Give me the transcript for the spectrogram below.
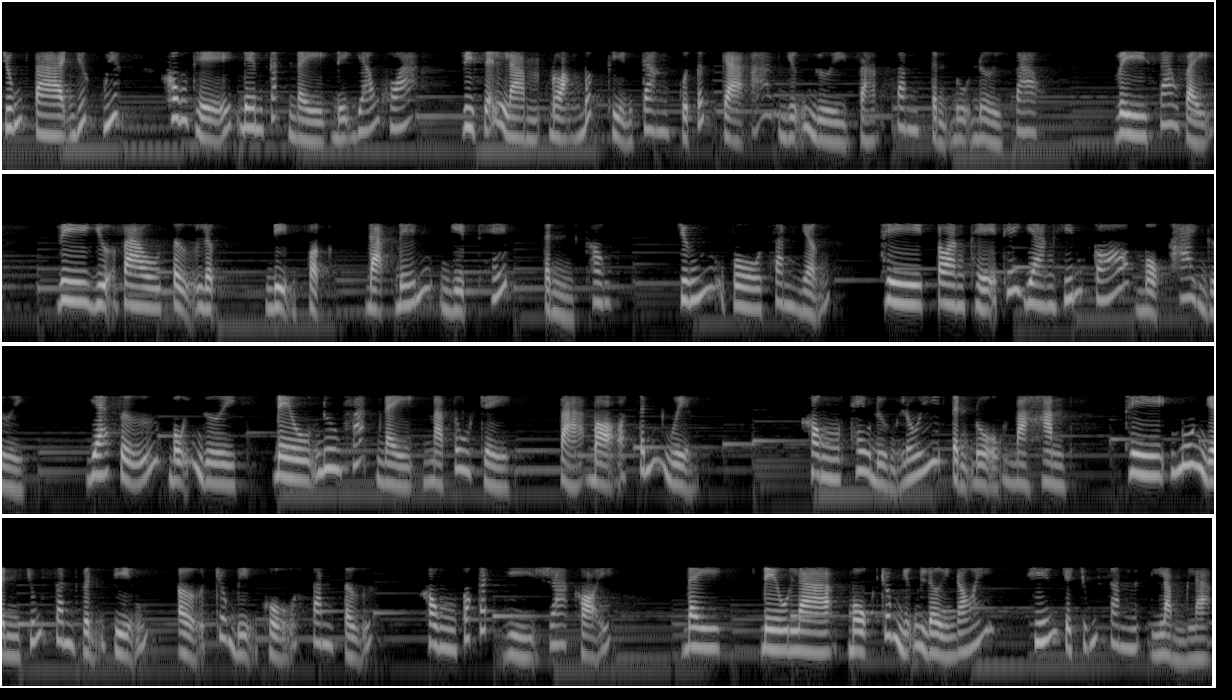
Chúng ta nhất quyết không thể đem cách này để giáo hóa, vì sẽ làm đoạn mất thiện căn của tất cả những người vãng sanh tịnh độ đời sau. Vì sao vậy? Vì dựa vào tự lực niệm phật đạt đến nghiệp hết tình không? Chứng vô sanh nhẫn, thì toàn thể thế gian hiếm có một hai người. Giả sử mỗi người đều nương pháp này mà tu trì, tạ bỏ tính nguyện. Không theo đường lối tịnh độ mà hành, thì muôn nghìn chúng sanh vĩnh viễn ở trong biển khổ sanh tử, không có cách gì ra khỏi. Đây đều là một trong những lời nói khiến cho chúng sanh lầm lạc.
